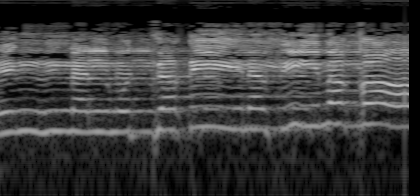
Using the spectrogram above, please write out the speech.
إن المتقين في مقام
